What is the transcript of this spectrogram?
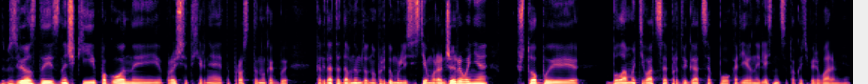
звезды, значки, погоны и прочая эта херня, это просто, ну, как бы, когда-то давным-давно придумали систему ранжирования, чтобы была мотивация продвигаться по карьерной лестнице только теперь в армии.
